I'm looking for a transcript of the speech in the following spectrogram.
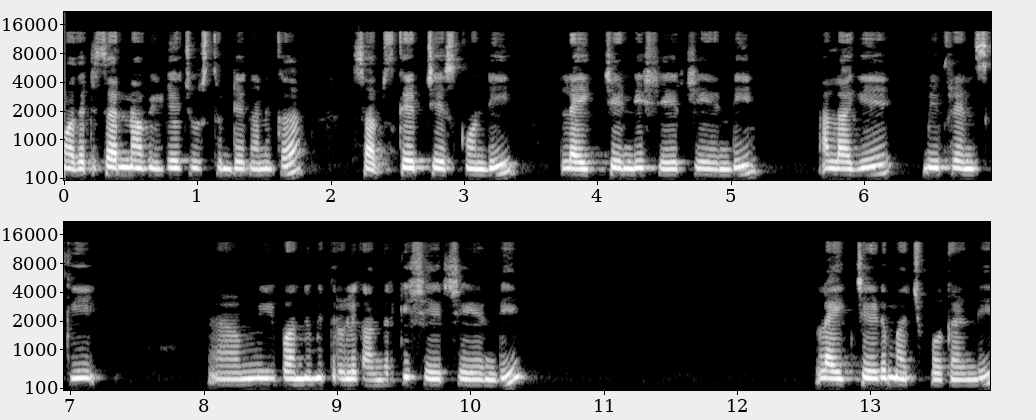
మొదటిసారి నా వీడియో చూస్తుంటే కనుక సబ్స్క్రైబ్ చేసుకోండి లైక్ చేయండి షేర్ చేయండి. అలాగే మీ ఫ్రెండ్స్కి మీ బంధుమిత్రులకి అందరికీ షేర్ చేయండి. లైక్ చేయడం మర్చిపోకండి.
